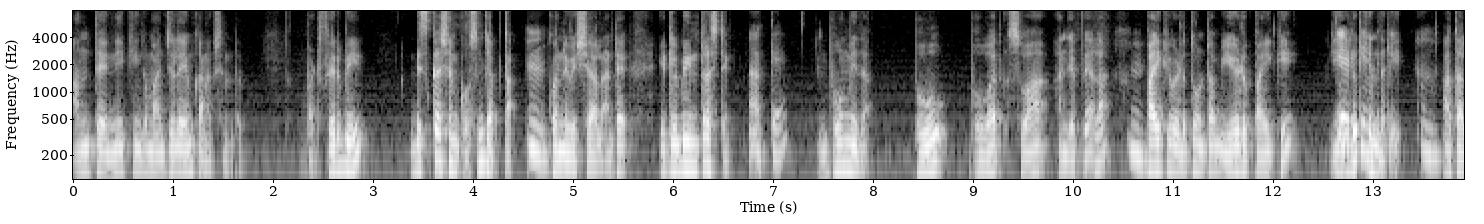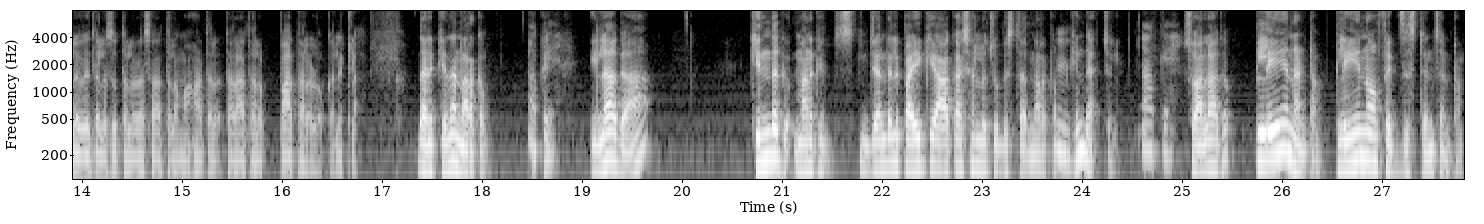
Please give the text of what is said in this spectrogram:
అంతే నీకు ఇంక మధ్యలో ఏం కనెక్షన్ లేదు బట్ ఫిర్ బి డిస్కషన్ కోసం చెప్తా. కొన్ని విషయాలు. అంటే it will be interesting okay. భూమి మీద. భూ భువర్ స్వ అని చెప్పి అలా. పైకి వెళుతూ ఉంటాం. ఏడు పైకి ఏడు కిందకి. అతల వితల సుతల రసాతల మహాతల తలాతల పాతాల లోకాలు ఇట్లా. దాని కింద నరకం. ఓకే? ఇలాగా కిందకి మనకి జనరల్ పైకి ఆకాశంలో చూపిస్తారు నరకం. కింద యాక్చువల్లీ ఓకే. సో అలాగా ప్లేన్ అంటాం. ప్లేన్ ఆఫ్ ఎగ్జిస్టెన్స్ అంటాం.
